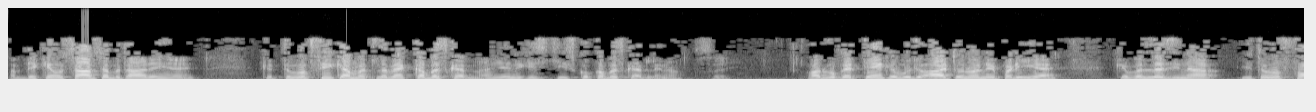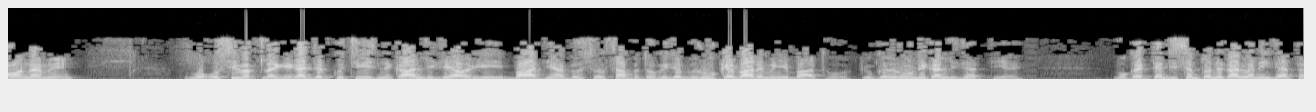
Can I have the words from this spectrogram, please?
اب دیکھیں وہ صاف سے بتا رہے ہیں کہ توفی کا مطلب ہے قبض کرنا یعنی کسی چیز کو قبض کر لینا۔ اور وہ کہتے ہیں کہ وہ جو آیت انہوں نے پڑھی ہے کہ ولزینہ یتوفونا میں وہ اسی وقت لگے گا جب کوئی چیز نکال لی جائے۔ اور یہ بات یہاں پہ اسی وقت ثابت ہوگی جب روح کے بارے میں یہ بات ہو کیونکہ روح نکال لی جاتی ہے۔ وہ کہتے ہیں جسم تو نکالنا نہیں جاتا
